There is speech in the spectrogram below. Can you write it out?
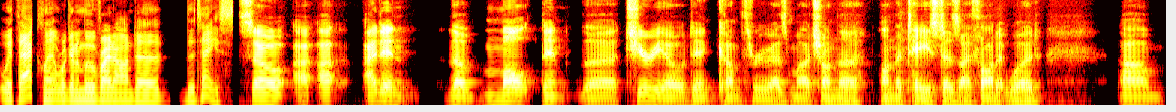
With that, Clint, we're gonna move right on to the taste. So I, I I didn't the malt didn't the Cheerio didn't come through as much on the on the taste as I thought it would. Um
